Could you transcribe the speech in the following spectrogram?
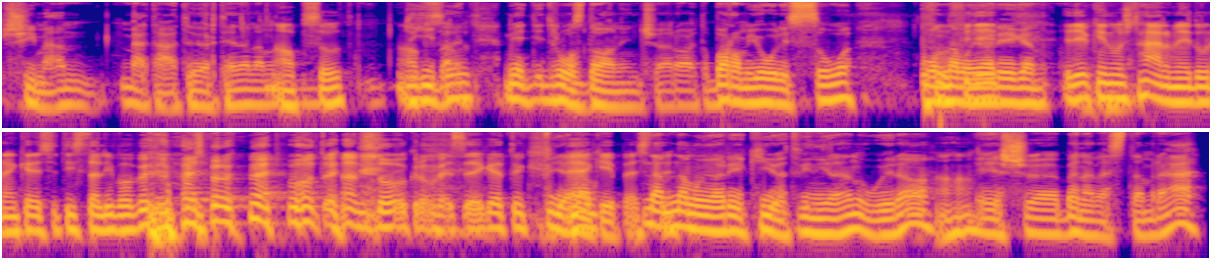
simán metal történelem. Abszolút. Abszolút. egy, egy rossz dal nincsen rajta. Barom jól is szól, pont nem olyan régen. Egyébként most három órán keresztül tiszta liba bőr vagyok, mert pont olyan dolgokról beszélgetünk. Figyelj, Elképesztő. Nem, nem, nem olyan rég kijött vinilen újra, Aha. És beneveztem rá,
